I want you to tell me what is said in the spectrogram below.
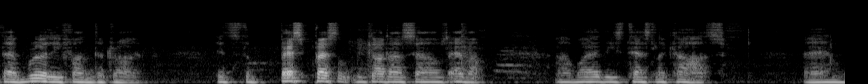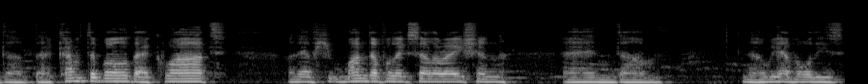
they're really fun to drive. It's the best present we got ourselves ever, uh, were these Tesla cars and uh, they're comfortable, they're quiet, and they have wonderful acceleration. And um, you know, we have all these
